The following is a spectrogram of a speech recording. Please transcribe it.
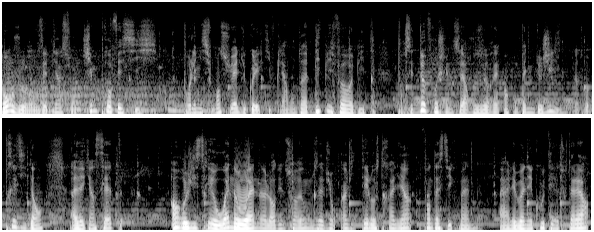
Bonjour, vous êtes bien sur Team Prophecy pour l'émission mensuelle du collectif Clermontois Beat Me for a Beat. Pour ces deux prochaines heures, vous aurez en compagnie de Gilly, notre président, avec un set enregistré au 101 lors d'une soirée où nous avions invité l'Australien Fantastic Man. Allez, bonne écoute et à tout à l'heure.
